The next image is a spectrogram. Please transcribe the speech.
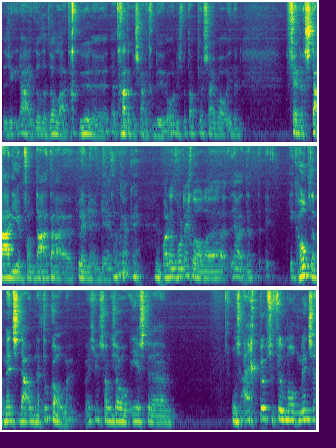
Dus ik, ja, ik wil dat wel laten gebeuren. Het gaat ook waarschijnlijk gebeuren hoor. Dus wat dat betreft zijn we al in een verder stadium van data eh, plannen en dergelijke. Maar dat wordt echt wel, eh, ja, dat, ik hoop dat mensen daar ook naartoe komen. Weet je, sowieso eerst ehm, onze eigen club, zoveel mogelijk mensen.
